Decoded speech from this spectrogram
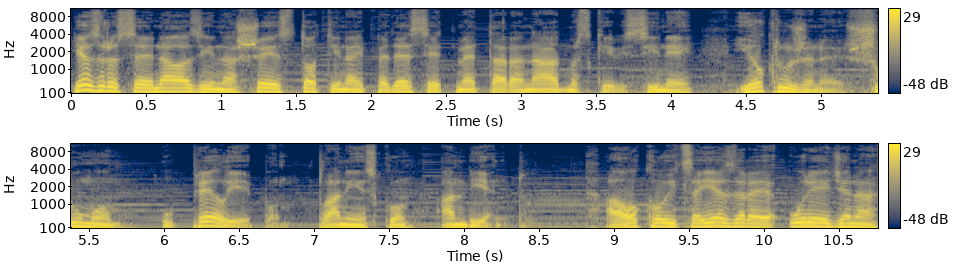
Jezero se nalazi na 650 metara nadmorske visine i okruženo je šumom u prelijepom planinskom ambijentu a okolica jezera je uređena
